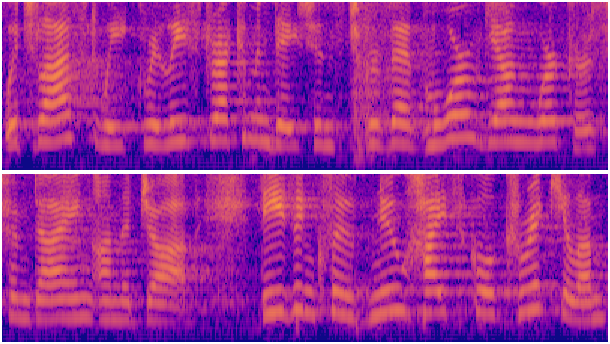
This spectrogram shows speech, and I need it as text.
which last week released recommendations to prevent more young workers from dying on the job. These include new high school curriculum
